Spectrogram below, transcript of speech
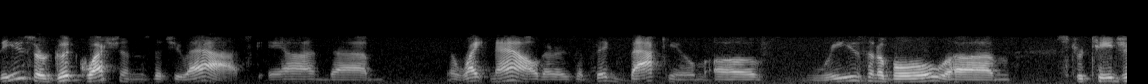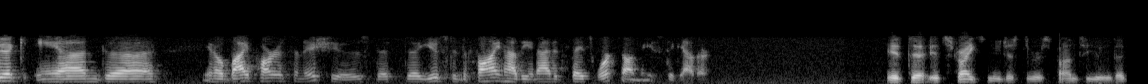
these are good questions that you ask, and um, you know, right now there is a big vacuum of reasonable, um, strategic, and uh, you know bipartisan issues that uh, used to define how the United States worked on these together. It uh, it strikes me just to respond to you that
